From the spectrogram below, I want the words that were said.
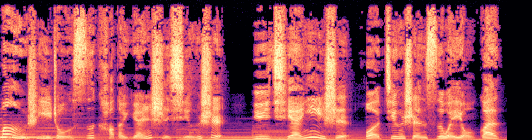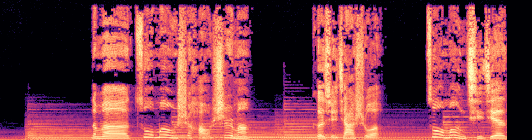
梦是一种思考的原始形式，与潜意识或精神思维有关。那么，做梦是好事吗？科学家说，做梦期间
